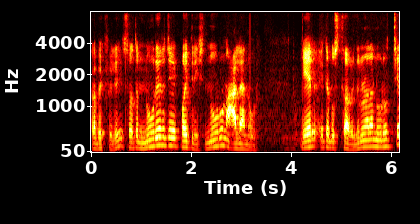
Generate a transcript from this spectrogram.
রবিক ফিলি সুরত নূরের যে পঁয়ত্রিশ, নুরুন আলা নূর। এর এটা বুঝতে হবে। নুরুন আলা নূর হচ্ছে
